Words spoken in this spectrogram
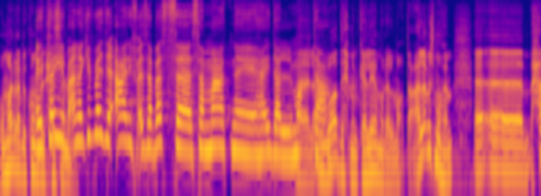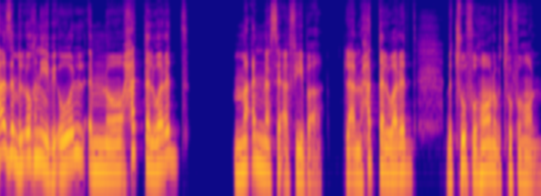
ومرة بيكون إيه بالحزن. طيب أنا كيف بدي أعرف إذا بس سمعتني هيدا لا، المقطع؟ لأنه واضح من كلامه للمقطع. هلأ مش مهم. آه، آه، حازم بالأغنية بيقول إنه حتى الورد ما عنا ثقة فيه بقى لأنه حتى الورد بتشوفه هون وبتشوفه هون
